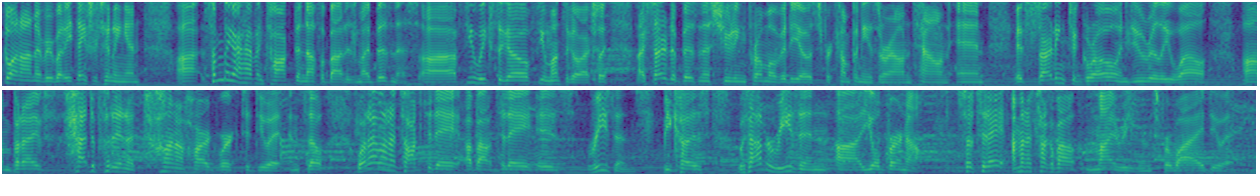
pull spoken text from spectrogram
going on everybody? Thanks for tuning in. Uh, something I haven't talked enough about is my business. Uh, a few weeks ago, a few months ago actually, I started a business shooting promo videos for companies around town and it's starting to grow and do really well. Um, but I've had to put in a ton of hard work to do it. And so what I want to talk today about today is reasons because without a reason, uh, you'll burn out. So today I'm going to talk about my reasons for why I do it.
